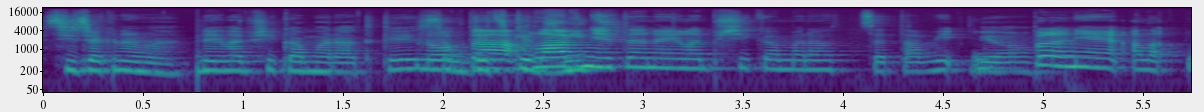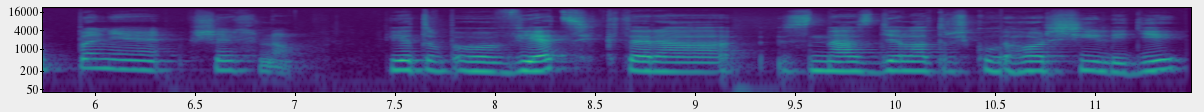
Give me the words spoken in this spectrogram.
si řekneme. Nejlepší kamarádky No jsou ta, vždycky hlavně víc. ten nejlepší kamarádce, ta ví Jo. úplně, ale úplně všechno. Je to eh, věc, která z nás dělá trošku horší lidi,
